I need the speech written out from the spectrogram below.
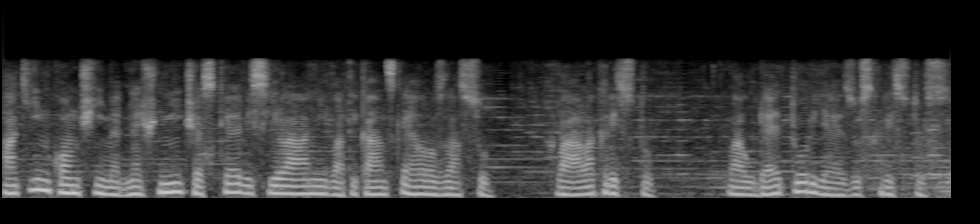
A tím končíme dnešní české vysílání vatikánského rozhlasu. Chvála Kristu. Laudetur Jezus Christus.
